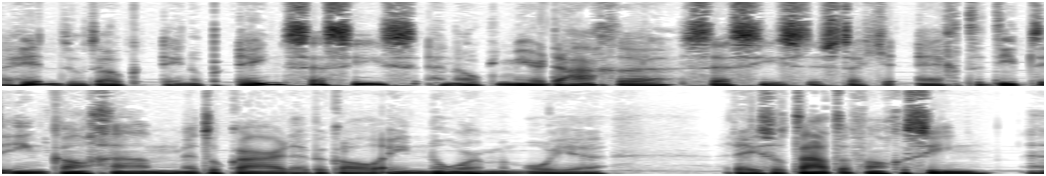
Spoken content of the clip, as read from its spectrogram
uh, uh, doet ook één op één sessies en ook meerdagen sessies. Dus dat je echt de diepte in kan gaan met elkaar. Daar heb ik al enorme mooie resultaten van gezien. Uh,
